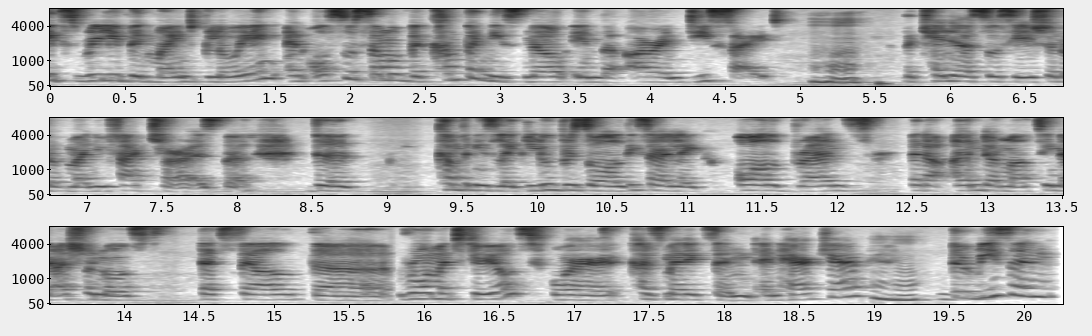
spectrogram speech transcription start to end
it's really been mind blowing, and also some of the companies now in the R and D side, mm-hmm. the Kenya Association of Manufacturers, the the companies like Lubrizol. These are like all brands that are under multinationals that sell the raw materials for cosmetics and, and hair care. Mm-hmm. The reason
